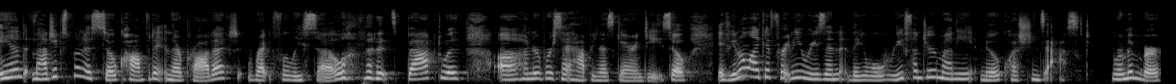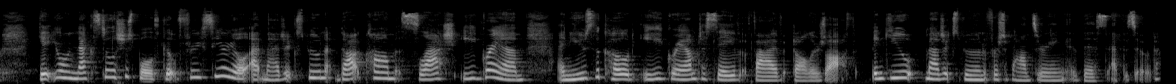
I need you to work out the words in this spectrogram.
And Magic Spoon is so confident in their product, rightfully so, that it's backed with a 100% happiness guarantee. So if you don't like it for any reason, they will refund your money, no questions asked. Remember, get your next delicious bowl of guilt-free cereal at magicspoon.com slash egram and use the code egram to save $5 off. Thank you, Magic Spoon, for sponsoring this episode.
